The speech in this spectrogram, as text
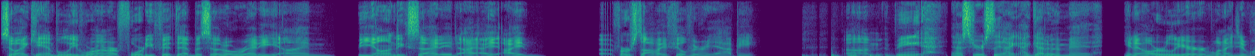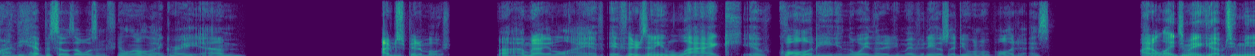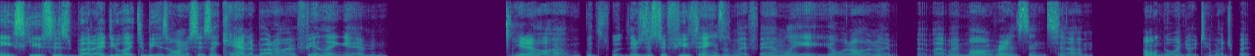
So I can't believe we're on our 45th episode already. I'm beyond excited. I, I, I uh, first off, I feel very happy. Um, being now, seriously, I, I got to admit, you know, earlier when I did one of the episodes, I wasn't feeling all that great. Um, I've just been emotional. I'm not gonna lie. If if there's any lack of quality in the way that I do my videos, I do want to apologize. I don't like to make up too many excuses, but I do like to be as honest as I can about how I'm feeling. And you know, um, with, with there's just a few things with my family going on. Like my, my mom, for instance. Um, I won't go into it too much, but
